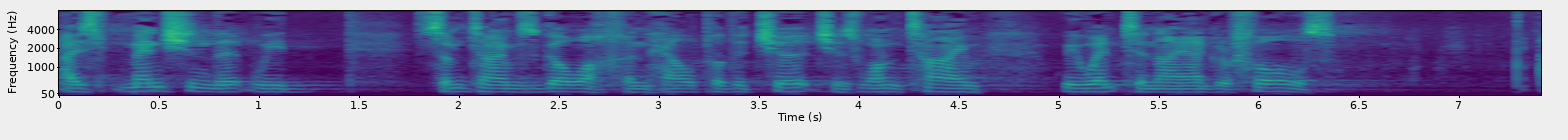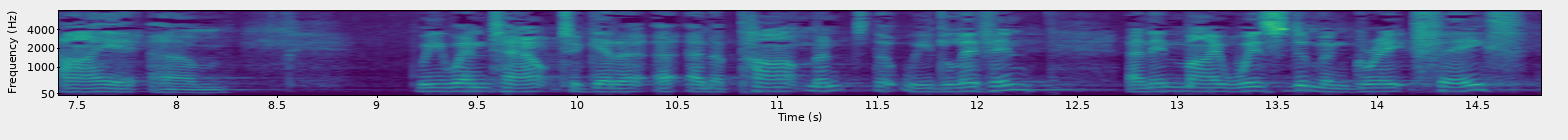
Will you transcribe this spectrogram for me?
I mentioned that we sometimes go off and help other churches. One time we went to Niagara Falls. I, um, we went out to get a, a, an apartment that we'd live in, and in my wisdom and great faith,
